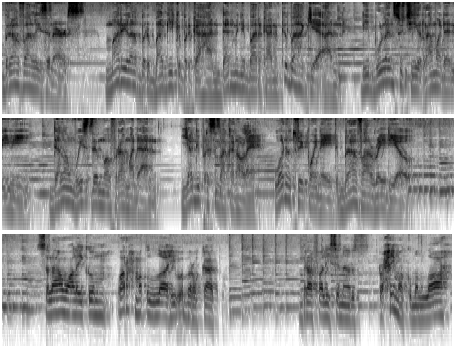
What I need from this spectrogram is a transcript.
Brava listeners, marilah berbagi keberkahan dan menyebarkan kebahagiaan di bulan suci Ramadan ini dalam Wisdom of Ramadan yang dipersembahkan oleh 103.8 Brava Radio. Assalamualaikum warahmatullahi wabarakatuh. Brava listeners, rahimakumullah.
